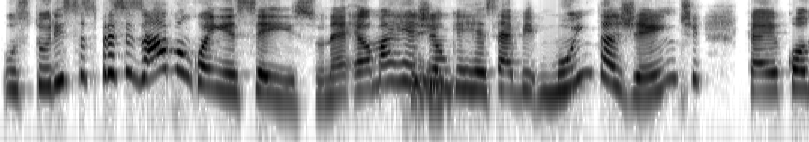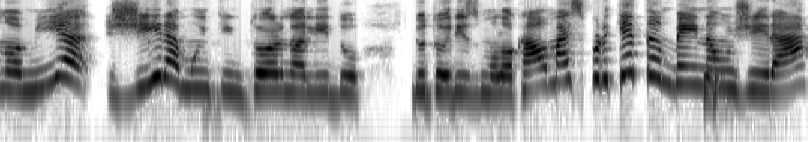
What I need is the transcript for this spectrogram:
Os turistas precisavam conhecer isso, né? É uma região Sim. que recebe muita gente, que a economia gira muito em torno ali do, do turismo local, mas por que também não girar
